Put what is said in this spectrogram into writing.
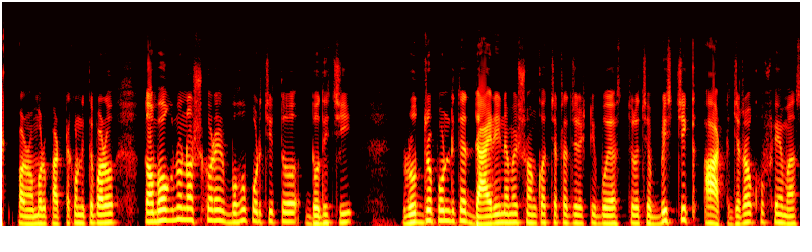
এক নম্বর পাঠটাকেও নিতে পারো। তমগ্ন নস্করের বহু পরিচিত দধিচি, রুদ্র পণ্ডিতের ডায়েরি নামের শঙ্কর চ্যাটার্যের একটি বই আসতে চলেছে, বৃশ্চিক আর্ট, যেটাও খুব ফেমাস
